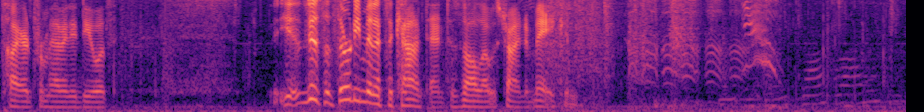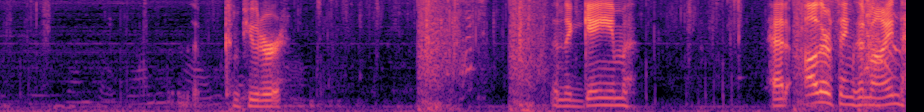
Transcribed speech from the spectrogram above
tired from having to deal with just 30 minutes of content is all I was trying to make and computer and the game had other things in mind.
